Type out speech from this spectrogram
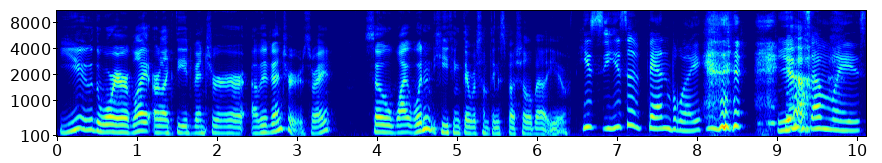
you, the Warrior of Light, are like the adventurer of adventurers, right? So why wouldn't he think there was something special about you? He's he's a fanboy Yeah. in some ways.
